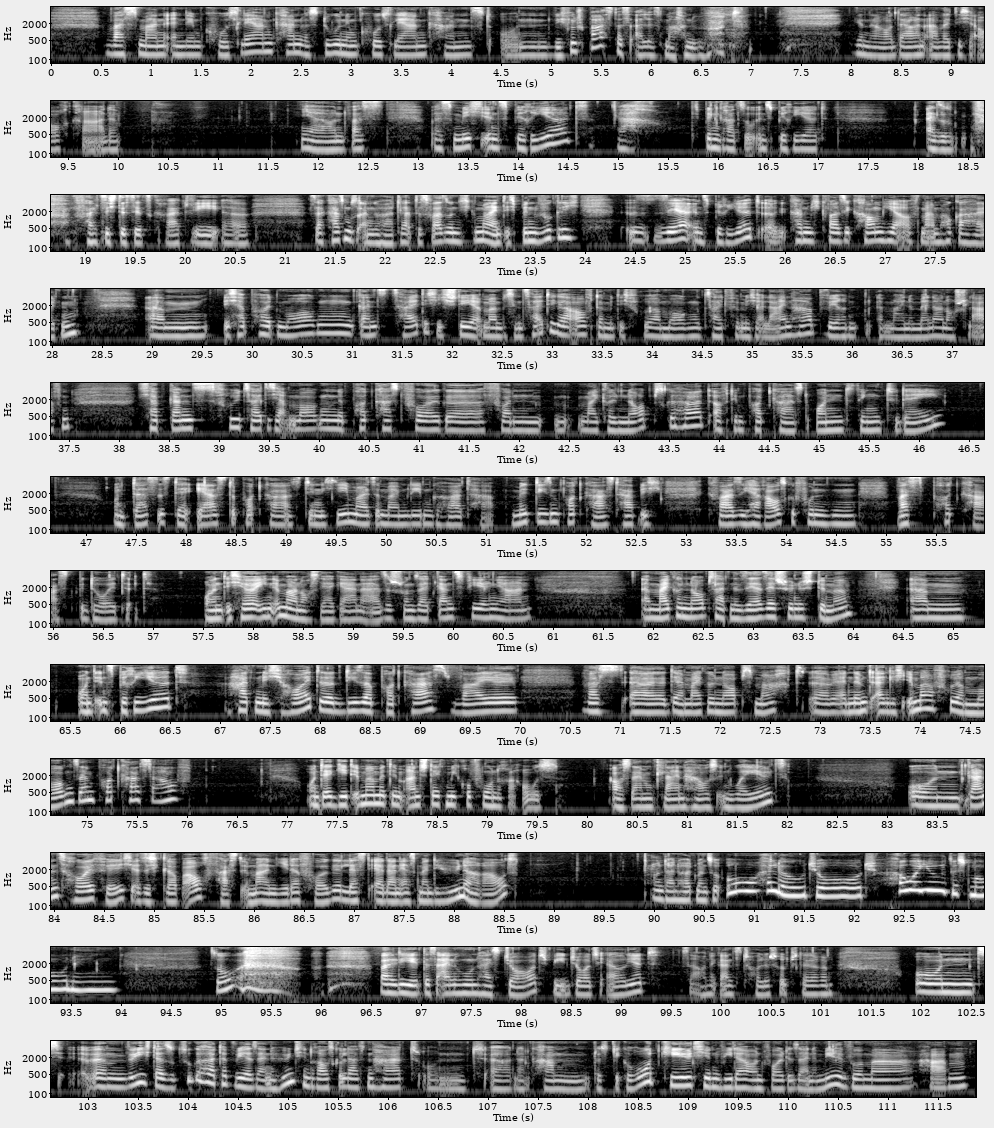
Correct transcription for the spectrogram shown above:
was man in dem Kurs lernen kann, was du in dem Kurs lernen kannst und wie viel Spaß das alles machen wird. Genau, daran arbeite ich auch gerade. Ja, und was, was mich inspiriert, ach, ich bin gerade so inspiriert. Also, falls sich das jetzt gerade wie äh, Sarkasmus angehört hat, das war so nicht gemeint. Ich bin wirklich sehr inspiriert, äh, kann mich quasi kaum hier auf meinem Hocker halten. Ähm, ich habe heute Morgen ganz zeitig, ich stehe ja immer ein bisschen zeitiger auf, damit ich früher morgen Zeit für mich allein habe, während äh, meine Männer noch schlafen. Ich habe ganz frühzeitig am Morgen eine Podcast-Folge von Michael Norbs gehört auf dem Podcast One Thing Today. Und das ist der erste Podcast, den ich jemals in meinem Leben gehört habe. Mit diesem Podcast habe ich quasi herausgefunden, was Podcast bedeutet. Und ich höre ihn immer noch sehr gerne, also schon seit ganz vielen Jahren. Äh, Michael Norbs hat eine sehr, sehr schöne Stimme ähm, und inspiriert hat mich heute dieser Podcast, weil was äh, der Michael Norbs macht, äh, er nimmt eigentlich immer früher morgen seinen Podcast auf und er geht immer mit dem Ansteckmikrofon raus aus seinem kleinen Haus in Wales. Und ganz häufig, also ich glaube auch fast immer in jeder Folge, lässt er dann erstmal die Hühner raus. Und dann hört man so, oh, hello George, how are you this morning? So, weil die, das eine Huhn heißt George, wie George Eliot, ist ja auch eine ganz tolle Schriftstellerin. Und ähm, wie ich da so zugehört habe, wie er seine Hühnchen rausgelassen hat und äh, dann kam das dicke Rotkehlchen wieder und wollte seine Mehlwürmer haben.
